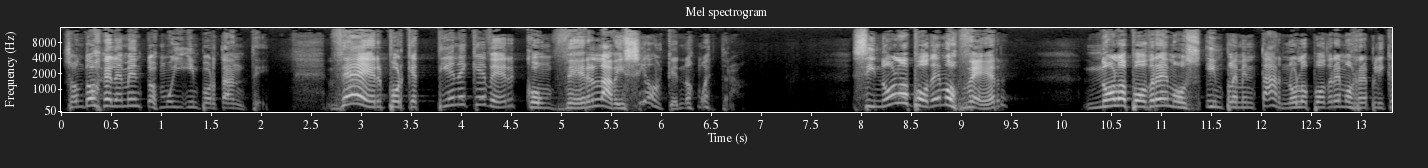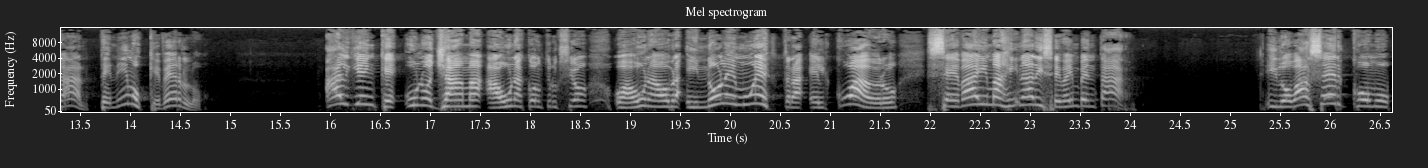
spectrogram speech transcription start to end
Son dos elementos muy importantes. Ver porque tiene que ver con ver la visión que nos muestra. Si no lo podemos ver, no lo podremos implementar, no lo podremos replicar. Tenemos que verlo. Alguien que uno llama a una construcción o a una obra y no le muestra el cuadro, se va a imaginar y se va a inventar. Y lo va a hacer como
